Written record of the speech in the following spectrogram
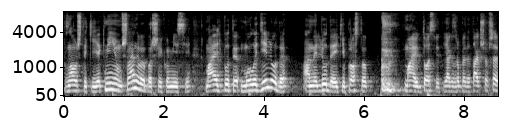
знову ж таки, як мінімум, члени виборчої комісії мають бути молоді люди, а не люди, які просто мають досвід, як зробити так, щоб ще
